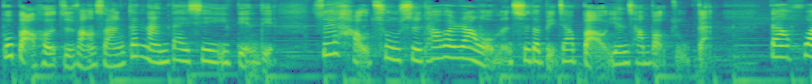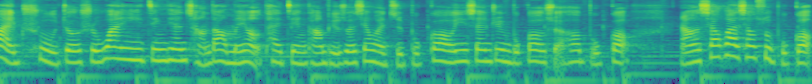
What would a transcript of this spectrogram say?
不饱和脂肪酸更难代谢一点点，所以好处是它会让我们吃的比较饱，延长饱足感。但坏处就是，万一今天肠道没有太健康，比如说纤维质不够、益生菌不够、水喝不够，然后消化酵素不够，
